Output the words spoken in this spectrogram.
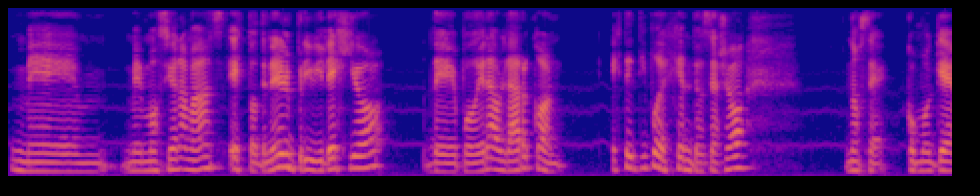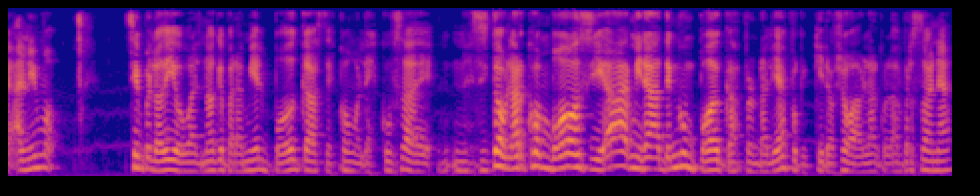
me, me emociona más esto, tener el privilegio de poder hablar con este tipo de gente. O sea, yo, no sé, como que al mismo, siempre lo digo igual, ¿no? Que para mí el podcast es como la excusa de necesito hablar con vos y, ah, mira, tengo un podcast, pero en realidad es porque quiero yo hablar con la persona,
